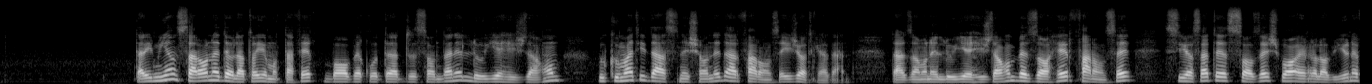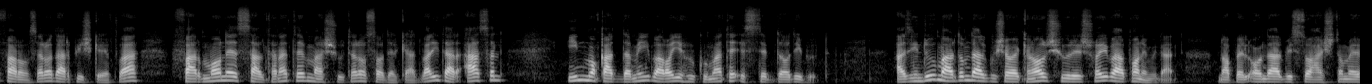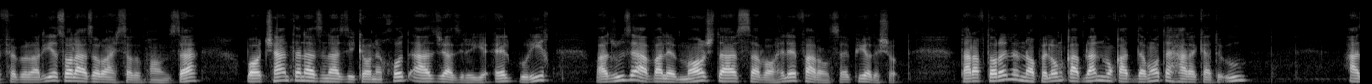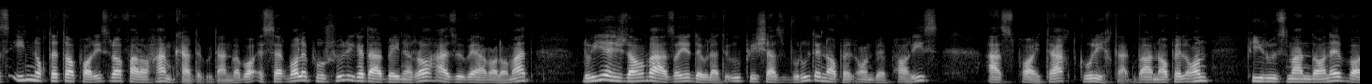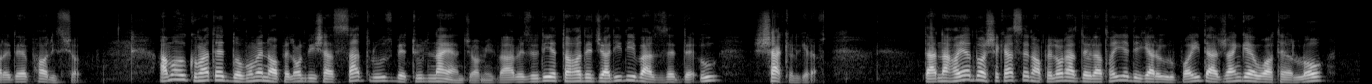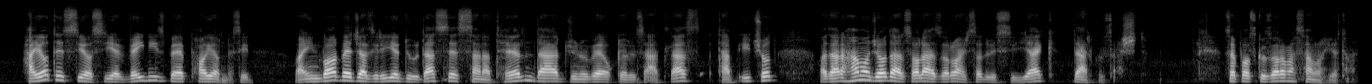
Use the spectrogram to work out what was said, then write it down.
در این میان سران دولت‌های متفق با به قدرت رساندن لویی هجدهم حکومتی دست نشانده در فرانسه ایجاد کردند در زمان لویی هجدهم به ظاهر فرانسه سیاست سازش با انقلابیون فرانسه را در پیش گرفت و فرمان سلطنت مشروطه را صادر کرد. ولی در اصل این مقدمه برای حکومت استبدادی بود. از این رو مردم در گوشه و کنار شورش هایی برپا نمودند. ناپل اون در 28 فوریه سال 1815 با چند تن از نزدیکان خود از جزیره الب گریخت و روز اول مارچ در سواحل فرانسه پیاده شد. طرفداران ناپلون قبلا مقدمات حرکت او از این نقطه تا پاریس را فراهم کرده بودند و با استقبال پرشوری که در بین راه از او به عمل آمد لویی هجدهم و اعضای دولت او پیش از ورود ناپلئون به پاریس از پایتخت گریختند و ناپلئون پیروزمندانه وارد پاریس شد. اما حکومت دوم ناپلئون بیش از 100 روز به طول نینجامید و به زودی اتحاد جدیدی بر ضد او شکل گرفت. در نهایت با شکست ناپلون از دولت‌های دیگر اروپایی در جنگ واترلو حیات سیاسی وی نیز به پایان رسید و این بار به جزیره دوردست سنتهلن در جنوب اقیانوس اطلس تبعید شد و در همانجا در سال 1821 درگذشت. سپاسگزارم از همراهیتان.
